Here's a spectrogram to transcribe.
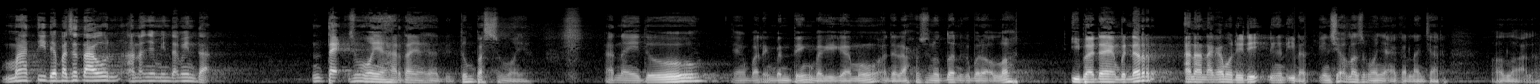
Mati dapat setahun, anaknya minta-minta. Entek semuanya hartanya nanti, tumpas semuanya. Karena itu yang paling penting bagi kamu adalah husnudzon kepada Allah. Ibadah yang benar, anak-anak kamu didik dengan ibadah. Insya Allah semuanya akan lancar. Allah alam.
